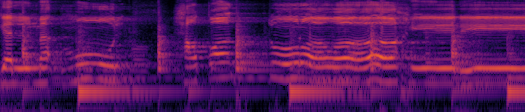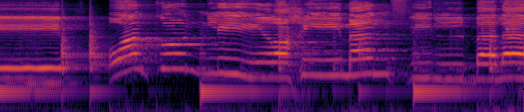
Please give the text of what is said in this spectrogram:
بابك المأمول حطت رواحلي وكن لي رحيما في البلاء.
